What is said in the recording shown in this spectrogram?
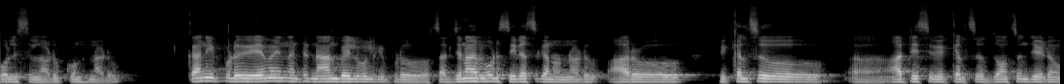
పోలీసులను అడుక్కుంటున్నాడు. కానీ ఇప్పుడు ఏమైందంటే నాన్ బెయిలబుల్కి ఇప్పుడు సజ్జనార్ కూడా సీరియస్గానే ఉన్నాడు. ఆరు వెహికల్స్ ఆర్టీసీ వెహికల్స్ ధ్వంసం చేయడం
